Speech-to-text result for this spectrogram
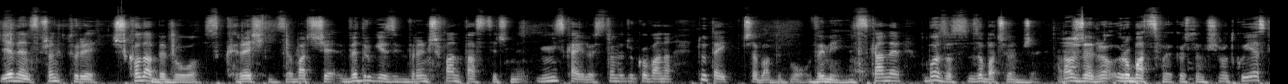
jeden sprzęt, który szkoda by było skreślić. Zobaczcie, wydruk jest wręcz fantastyczny. Niska ilość stron wydrukowana. Tutaj trzeba by było wymienić skaner, bo zobaczyłem, że raz, że ro- robactwo jakoś tam w środku jest,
